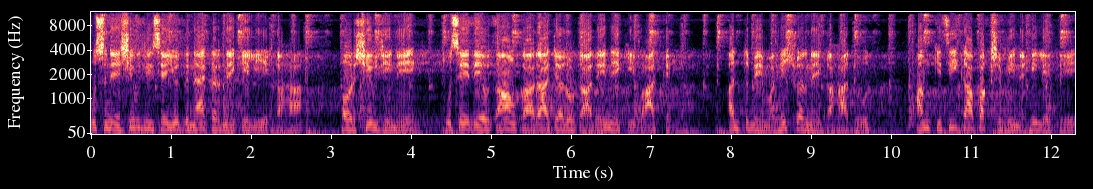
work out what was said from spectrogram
उसने शिव जी से युद्ध न करने के लिए कहा और शिव जी ने उसे देवताओं का राज्य लौटा देने की बात कही। अंत में महेश्वर ने कहा, दूत, हम किसी का पक्ष भी नहीं लेते,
